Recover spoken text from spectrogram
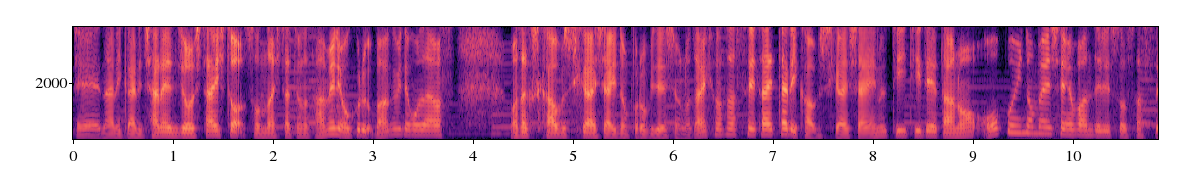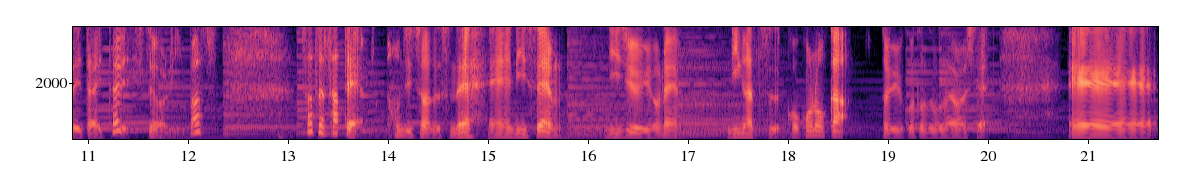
えー何かにチャレンジをしたい人、そんな人たちのために送る番組でございます。私、株式会社イノプロビゼーションの代表させていただいたり、株式会社 NTT データのオープンイノベーションエヴァンデリストをさせていただいたりしております。さてさて、本日はですね、えー2024年2月9日ということでございまして、え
